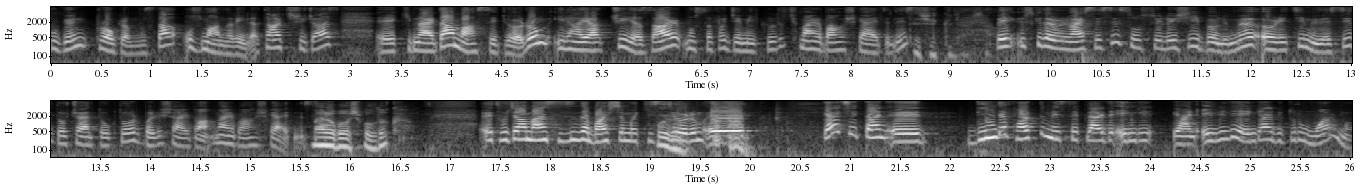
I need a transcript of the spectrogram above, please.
bugün programımızda uzmanlarıyla tartışacağız. E, kimlerden bahsediyorum? İlahiyatçı yazar Mustafa Cemil Kılıç. Merhaba, hoş geldiniz. Teşekkürler. Sağ olun. Ve Üsküdar Üniversitesi Sosyoloji Bölümü öğretim üyesi doçent doktor Barış Erdoğan. Merhaba, hoş geldiniz. Merhaba, hoş bulduk. Evet hocam ben sizinle başlamak istiyorum. Ee, gerçekten e, dinde farklı mezheplerde engel yani evliliğe engel bir durum var mı?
